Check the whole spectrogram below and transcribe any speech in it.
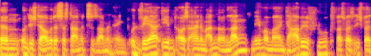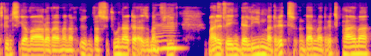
Ähm, und ich glaube, dass das damit zusammenhängt. Und wer eben aus einem anderen Land, nehmen wir mal einen Gabelflug, was weiß ich, weil es günstiger war oder weil man noch irgendwas zu tun hatte, also man mhm. fliegt meinetwegen Berlin, Madrid und dann Madrid-Palma,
